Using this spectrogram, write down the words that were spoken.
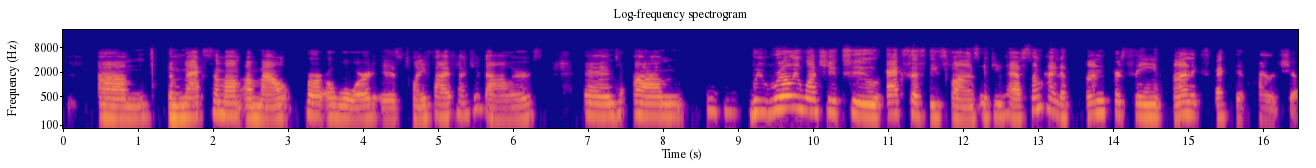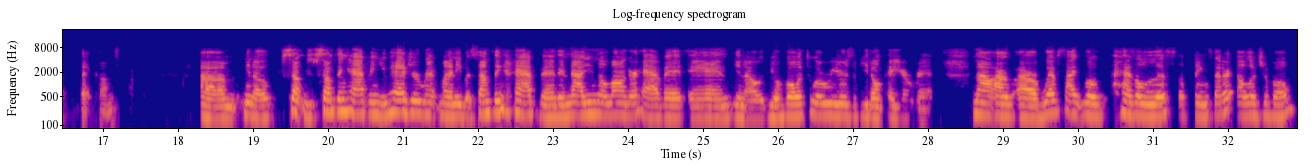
Um, the maximum amount per award is $2,500. And um, we really want you to access these funds if you have some kind of unforeseen, unexpected hardship that comes um, you know, something something happened, you had your rent money, but something happened and now you no longer have it. And, you know, you'll go into arrears if you don't pay your rent. Now our, our website will has a list of things that are eligible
